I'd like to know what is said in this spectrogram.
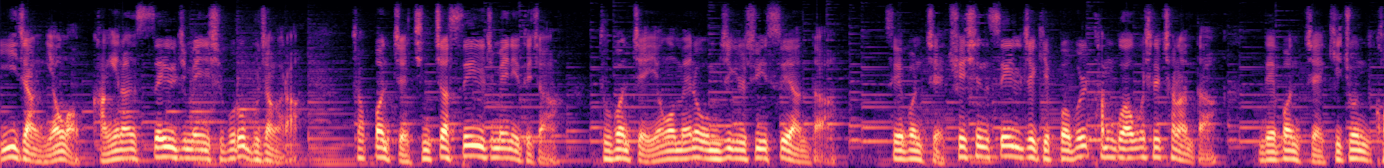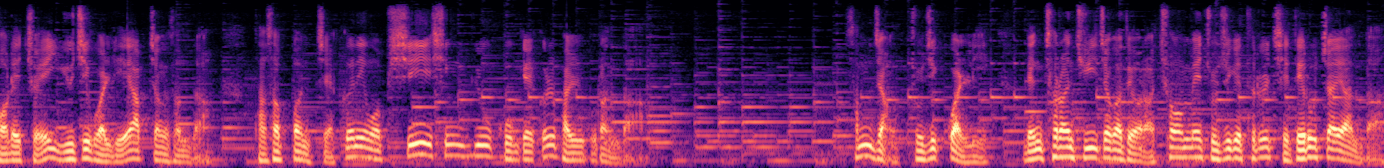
2장 영업, 강인한 세일즈맨식으로 무장하라. 첫 번째, 진짜 세일즈맨이 되자. 두 번째, 영업맨을 움직일 수 있어야 한다. 세 번째, 최신 세일즈 기법을 탐구하고 실천한다. 네 번째, 기존 거래처의 유지 관리에 앞장선다. 다섯 번째, 끊임없이 신규 고객을 발굴한다. 3장, 조직 관리. 냉철한 지휘자가 되어라. 처음에 조직의 틀을 제대로 짜야 한다.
